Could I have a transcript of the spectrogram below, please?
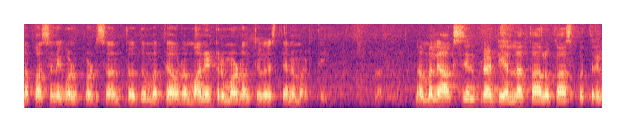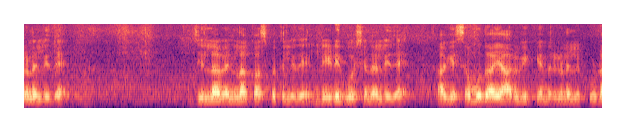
ತಪಾಸಣೆಗೆ ಒಳಪಡಿಸೋ ಅಂಥದ್ದು ಮತ್ತು ಅವ್ರನ್ನ ಮಾನಿಟರ್ ಮಾಡುವಂಥ ವ್ಯವಸ್ಥೆನ ಮಾಡ್ತೀವಿ. ನಮ್ಮಲ್ಲಿ ಆಕ್ಸಿಜನ್ ಪ್ಲಾಂಟ್ ಎಲ್ಲ ತಾಲೂಕು ಆಸ್ಪತ್ರೆಗಳಲ್ಲಿದೆ. ಜಿಲ್ಲಾ ವೆನ್ಲಾಕ್ ಆಸ್ಪತ್ರೆ ಇದೆ ಲೇಡಿ ಘೋಷನಲ್ಲಿದೆ ಹಾಗೆ ಸಮುದಾಯ ಆರೋಗ್ಯ ಕೇಂದ್ರಗಳಲ್ಲಿ ಕೂಡ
